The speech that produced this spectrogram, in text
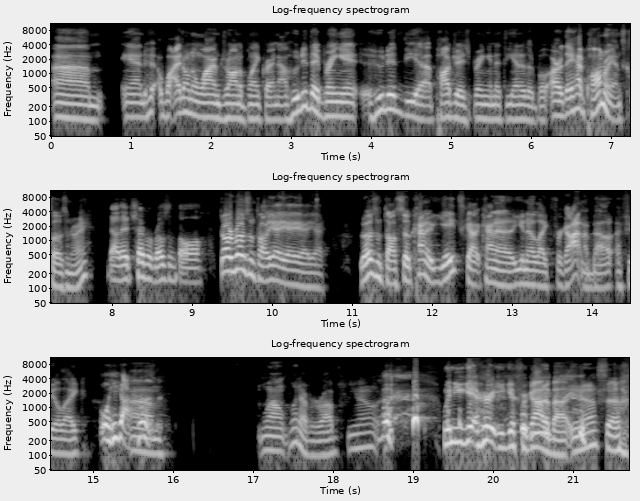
Um, and I don't know why I'm drawing a blank right now. Who did they bring in? Who did the uh, Padres bring in at the end of their bull? Or they had Pomeranz closing, right? No, they had Trevor Rosenthal. Oh, Rosenthal. Yeah, yeah, yeah, yeah. Rosenthal. So kind of Yates got kind of you know like forgotten about. I feel like. Well, he got hurt. Um, well, whatever, Rob. You know, when you get hurt, you get forgot about. You know, so.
